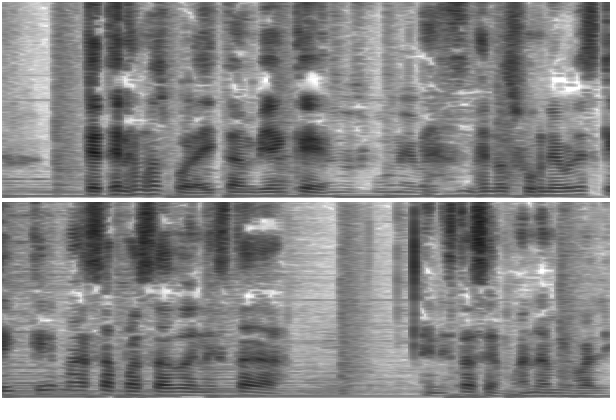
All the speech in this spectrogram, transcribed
que tenemos por ahí también que Menos fúnebres. menos fúnebres. ¿Qué, qué más ha pasado en esta en esta semana, mi vale?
